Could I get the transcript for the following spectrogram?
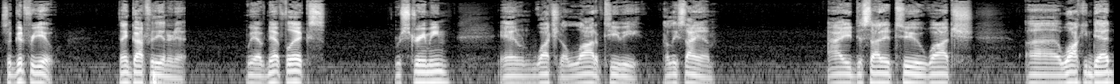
So good for you. Thank God for the internet. We have Netflix, we're streaming, and watching a lot of TV. At least I am. I decided to watch uh, Walking Dead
